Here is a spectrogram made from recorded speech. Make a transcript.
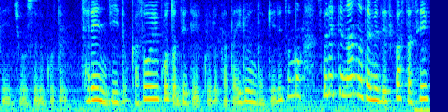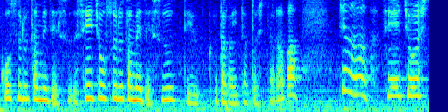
成長することチャレンジとかそういうこと出てくる方いるんだけれどもそれって何のためですか？って成功するためです。成長するためですっていう方がいたとしたらばじゃあ成長し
